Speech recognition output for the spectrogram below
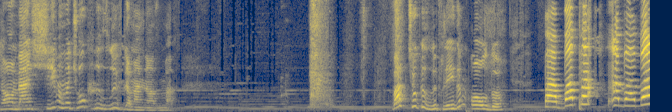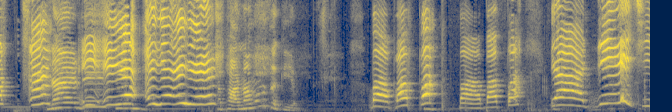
Tamam ben şişireyim ama çok hızlı üflemen lazım bak. Bak çok hızlı üfleydim oldu. Baba baba. İyi, iyi. Ha, parmağıma mı takayım? Baba. Baba pa. Neredesin?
